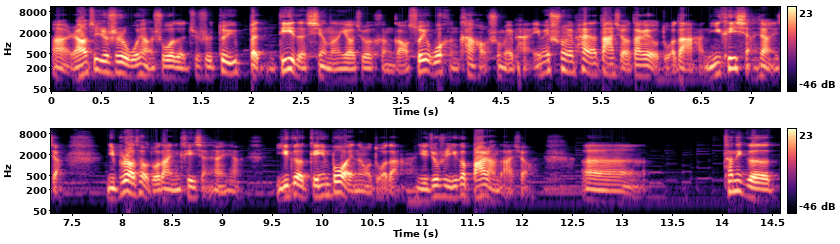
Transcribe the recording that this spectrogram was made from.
啊，然后这就是我想说的，就是对于本地的性能要求很高，所以我很看好树莓派，因为树莓派的大小大概有多大哈？你可以想象一下，你不知道它有多大，你可以想象一下，一个 Game Boy 能有多大，也就是一个巴掌大小，呃，它那个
